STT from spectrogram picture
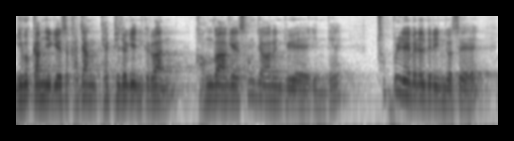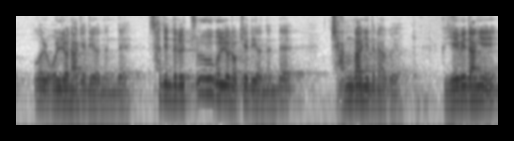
미국 감리교에서 가장 대표적인 그러한 건강하게 성장하는 교회인데 촛불 예배를 드린 것에 을 올려놓게 되었는데 사진들을 쭉 올려놓게 되었는데 장관이더라고요. 그 예배당이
